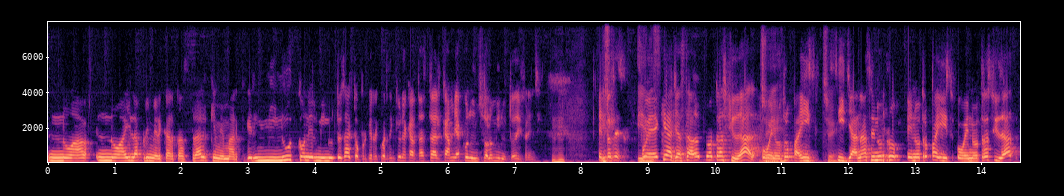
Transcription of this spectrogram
no, ha- no hay la primer carta astral que me marque el minuto con el minuto exacto, porque recuerden que una carta astral cambia con un solo minuto de diferencia. Entonces, Y- y puede en- que haya estado en otra ciudad o Sí, en otro país. sí. Si ya nace en otro, en otro país o en otra ciudad,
